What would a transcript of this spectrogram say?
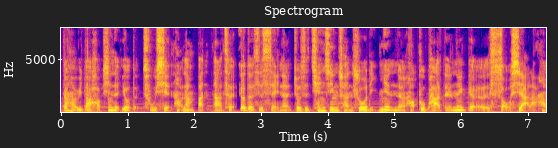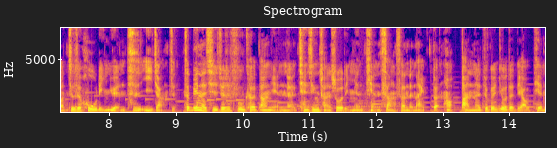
刚好遇到好心的柚的出现，哈，让板搭。又的是谁呢？就是《千星传说》里面呢，哈普帕的那个手下啦，哈，就是护林员之一这样子。这边呢，其实就是复科当年呢《千星传说》里面田上山的那一段，哈。板呢就跟柚的聊天，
